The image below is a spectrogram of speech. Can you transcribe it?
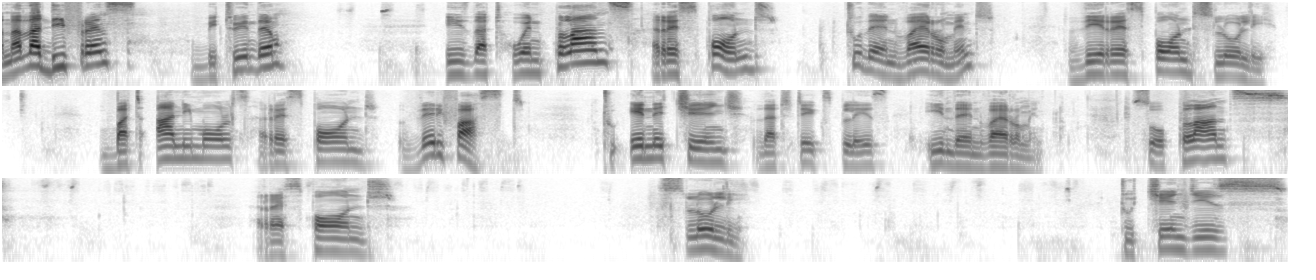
Another difference between them is that when plants respond to the environment, they respond slowly. But animals respond very fast to any change that takes place in the environment. So plants respond slowly to changes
